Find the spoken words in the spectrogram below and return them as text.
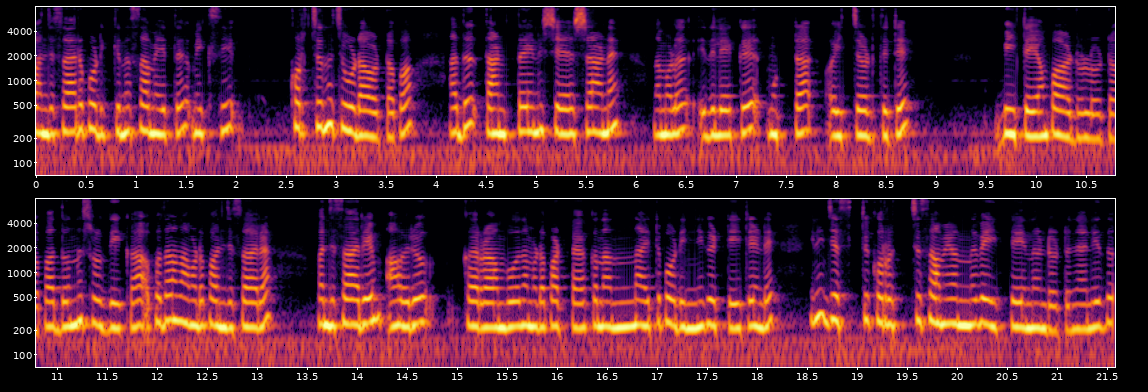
പഞ്ചസാര പൊടിക്കുന്ന സമയത്ത് മിക്സി കുറച്ചൊന്ന് ചൂടാവട്ടോ അപ്പോൾ അത് തണുത്തതിന് ശേഷമാണ് നമ്മൾ ഇതിലേക്ക് മുട്ട ഒഴിച്ചെടുത്തിട്ട് ബീറ്റ് ചെയ്യാൻ പാടുള്ളൂ കേട്ടോ. അപ്പോൾ അതൊന്ന് ശ്രദ്ധിക്കുക. അപ്പോൾ ഇതാ നമ്മുടെ പഞ്ചസാര. പഞ്ചസാരയും ആ ഒരു കറാമ്പൂ നമ്മുടെ പട്ടയൊക്കെ നന്നായിട്ട് പൊടിഞ്ഞ് കിട്ടിയിട്ടുണ്ട്. ഇനി ജസ്റ്റ് കുറച്ച് സമയം ഒന്ന് വെയിറ്റ് ചെയ്യുന്നുണ്ട് കേട്ടോ. ഞാനിത്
